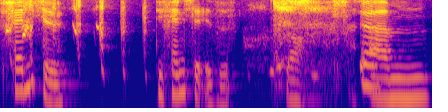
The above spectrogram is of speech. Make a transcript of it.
Fenchel. Die Fenchel ist es. So. Ähm,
